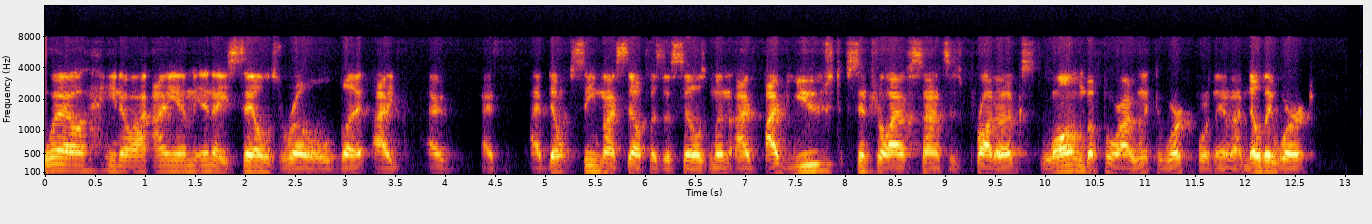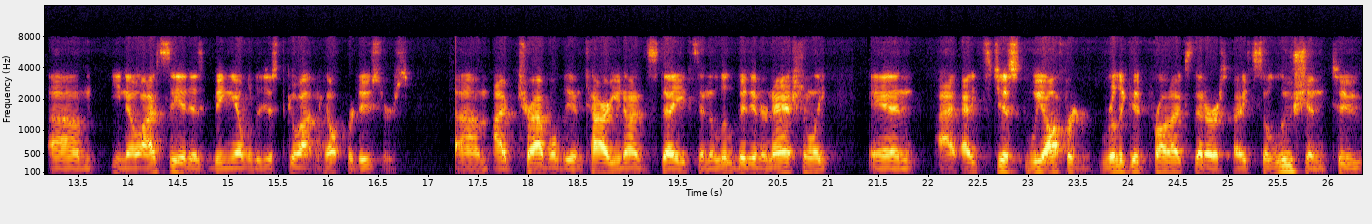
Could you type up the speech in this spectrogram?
Well, you know, I, I am in a sales role, but I, I I don't see myself as a salesman. I've, I've used Central Life Sciences products long before I went to work for them. I know they work. Um, you know, I see it as being able to just go out and help producers. Um, I've traveled the entire United States and a little bit internationally, and I, I, it's just we offered really good products that are a solution to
